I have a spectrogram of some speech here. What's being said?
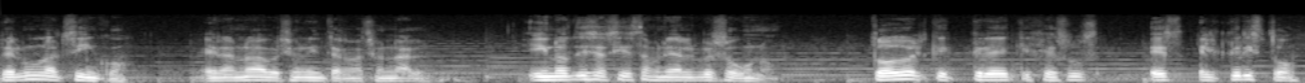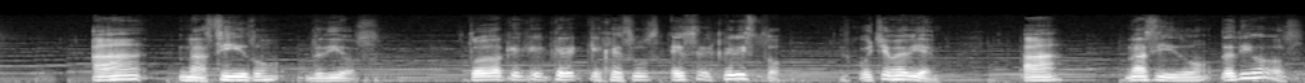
del 1 al 5, en la nueva versión internacional. Y nos dice así de esta manera el verso 1. Todo el que cree que Jesús es el Cristo, ha nacido de Dios. Todo aquel que cree que Jesús es el Cristo, escúcheme bien, ha nacido de Dios.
